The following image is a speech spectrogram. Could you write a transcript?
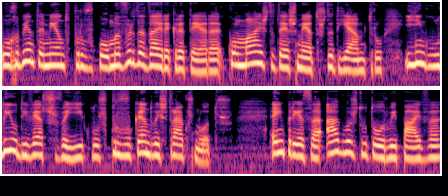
O arrebentamento provocou uma verdadeira cratera com mais de 10 metros de diâmetro e engoliu diversos veículos, provocando estragos noutros. A empresa Águas do Douro e Paiva,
